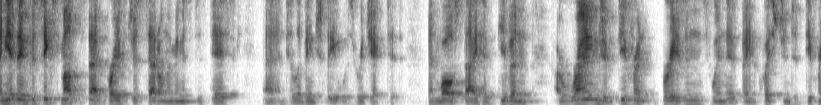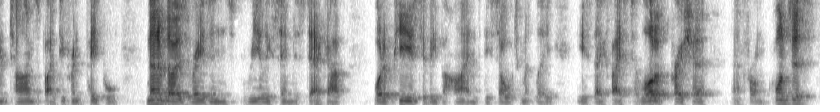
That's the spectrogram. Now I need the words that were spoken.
and yet, then for six months, that brief just sat on the minister's desk uh, until eventually it was rejected. And whilst they have given a range of different reasons when they've been questioned at different times by different people, none of those reasons really seem to stack up. What appears to be behind this ultimately is they faced a lot of pressure uh, from Qantas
